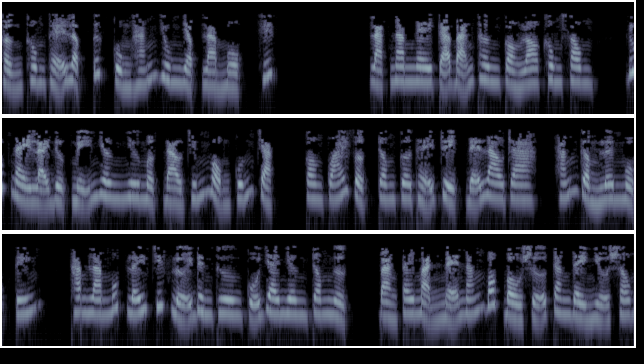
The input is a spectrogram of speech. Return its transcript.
hận không thể lập tức cùng hắn dung nhập làm một, hít. Lạc Nam ngay cả bản thân còn lo không xong, lúc này lại được mỹ nhân như mật đào chính mộng cuốn chặt, con quái vật trong cơ thể triệt để lao ra, hắn gầm lên một tiếng, tham lam mút lấy chiếc lưỡi đinh thương của gia nhân trong ngực, bàn tay mạnh mẽ nắng bóp bầu sữa căng đầy nhựa sống,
